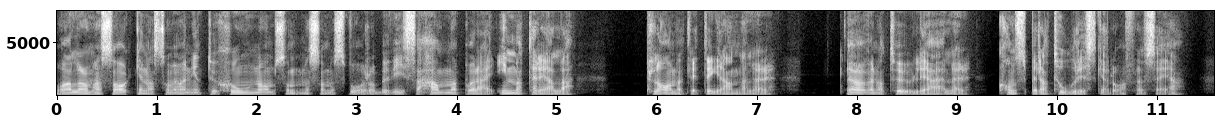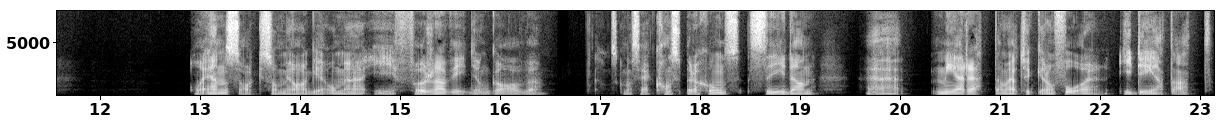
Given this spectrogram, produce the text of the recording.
Och alla de här sakerna som vi har en intuition om som, som är svåra att bevisa hamnar på det här immateriella planet lite grann eller övernaturliga eller konspiratoriska då för att säga. Och en sak som jag, om jag i förra videon gav, ska man säga, konspirationssidan eh, mer rätt än vad jag tycker de får i det att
